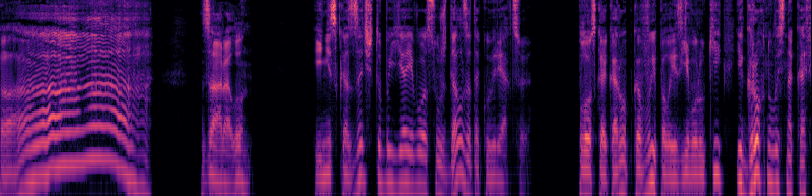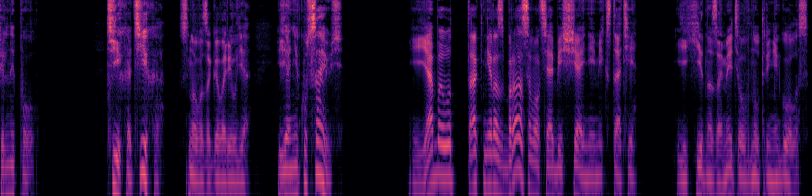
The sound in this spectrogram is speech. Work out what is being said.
а заорал он. И не сказать, чтобы я его осуждал за такую реакцию. Плоская коробка выпала из его руки и грохнулась на кафельный пол. «Тихо, тихо!» — снова заговорил я. «Я не кусаюсь». «Я бы вот так не разбрасывался обещаниями, кстати», — ехидно заметил внутренний голос.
